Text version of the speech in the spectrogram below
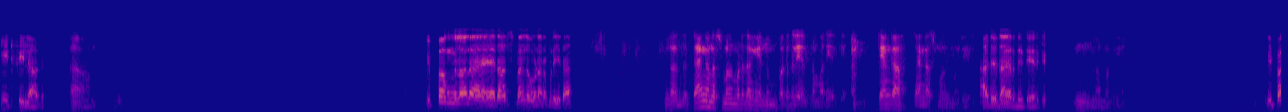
ஹீட் ஃபீல் ஆகுது. ஆ. இப்போ உங்களால ஏதாவது ஸ்மெல் உணர முடியுதா? இந்த அந்த தேங்காய் எண்ணெய் ஸ்மெல் மட்டும் தாங்க இன்னும் பக்கத்துலேயே இருக்கிற மாதிரியே இருக்கு. தேங்காய் தேங்காய் ஸ்மெல் மாதிரி இருக்கு. அதுதான் இருந்துகிட்டே இருக்கு. ம் ஆமாங்க. இப்போ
